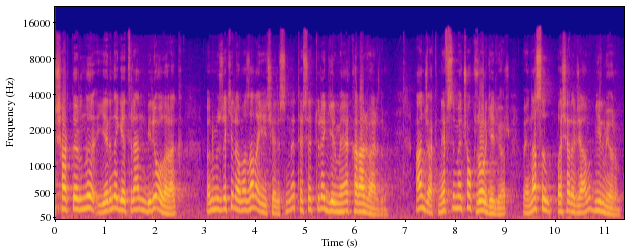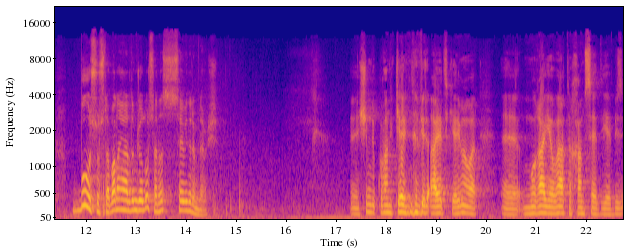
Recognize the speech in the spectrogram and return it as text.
şartlarını yerine getiren biri olarak önümüzdeki Ramazan ayı içerisinde tesettüre girmeye karar verdim. Ancak nefsime çok zor geliyor ve nasıl başaracağımı bilmiyorum. Bu hususta bana yardımcı olursanız sevinirim demiş. E, şimdi Kur'an-ı Kerim'de bir ayet-i kerime var. E, Mugayyevat-ı Hamse diye biz,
